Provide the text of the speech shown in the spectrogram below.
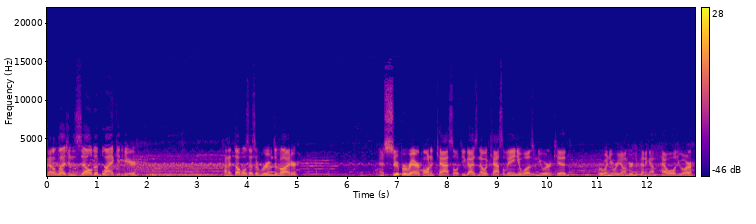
Got a Legend of Zelda blanket here. Kind of doubles as a room divider. And a super rare haunted castle. If you guys know what Castlevania was when you were a kid, or when you were younger, depending on how old you are.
